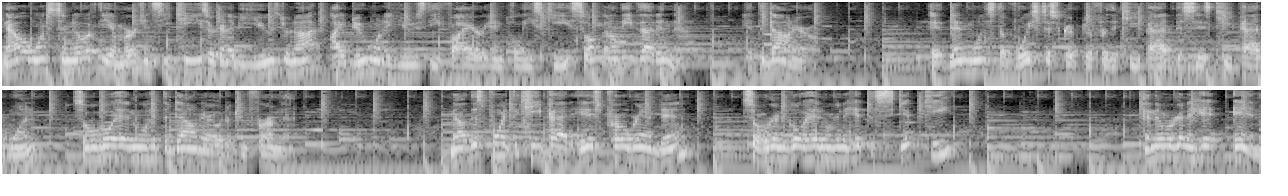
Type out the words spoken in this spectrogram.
Now it wants to know if the emergency keys are going to be used or not. I do want to use the fire and police keys, so I'm going to leave that in there. Hit the down arrow. It then wants the voice descriptor for the keypad. This is keypad 1. So we'll go ahead and we'll hit the down arrow to confirm that. Now at this point the keypad is programmed in. So we're going to go ahead and we're going to hit the skip key and then we're going to hit end.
